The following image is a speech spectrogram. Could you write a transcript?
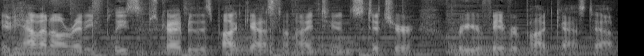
If you haven't already, please subscribe to this podcast on iTunes, Stitcher, or your favorite podcast app.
